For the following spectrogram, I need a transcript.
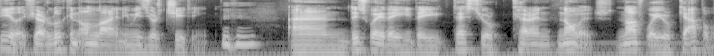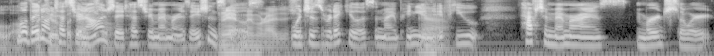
feel if you're looking online it means you're cheating hmm and this way they they test your current knowledge not what you're capable of Well, they don't test your knowledge; they test your memorization Yeah, skills, memorization which is ridiculous in my opinion. Yeah. If you have to memorize merge sort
